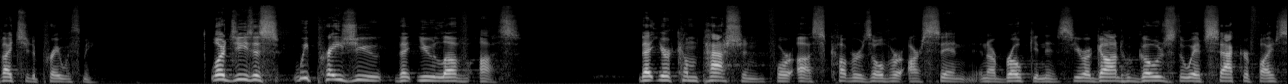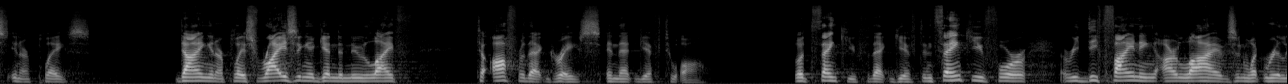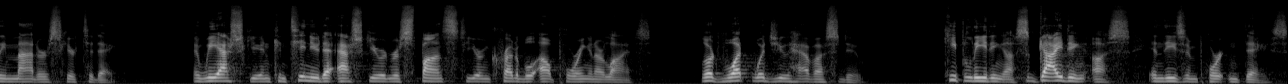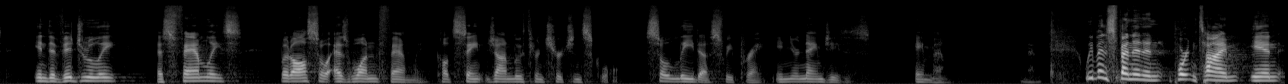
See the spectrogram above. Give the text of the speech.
invite you to pray with me. Lord Jesus, we praise you that you love us, that your compassion for us covers over our sin and our brokenness. You're a God who goes the way of sacrifice in our place, dying in our place, rising again to new life to offer that grace and that gift to all. Lord, thank you for that gift, and thank you for redefining our lives and what really matters here today. And we ask you and continue to ask you in response to your incredible outpouring in our lives. Lord, what would you have us do? Keep leading us, guiding us in these important days, individually, as families, but also as one family called St. John Lutheran Church and School. So lead us, we pray. In your name, Jesus. Amen. Amen. We've been spending an important time in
